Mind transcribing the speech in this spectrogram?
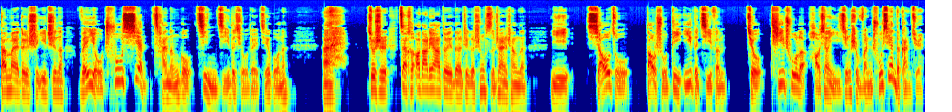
丹麦队是一支呢唯有出线才能够晋级的球队，结果呢，唉。就是在和澳大利亚队的这个生死战上呢，以小组倒数第一的积分就踢出了，好像已经是稳出线的感觉，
